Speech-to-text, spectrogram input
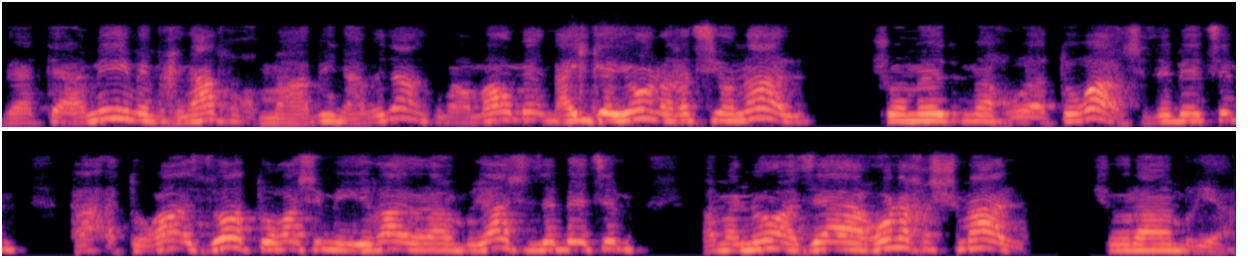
והטעמים מבחינת חוכמה, בינה ודעת, כלומר, מה עומד, ההיגיון, הרציונל שעומד מאחורי התורה, שזה בעצם, התורה, זו התורה שמאירה לעולם הבריאה, שזה בעצם המנוע, זה הארון החשמל של עולם הבריאה.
